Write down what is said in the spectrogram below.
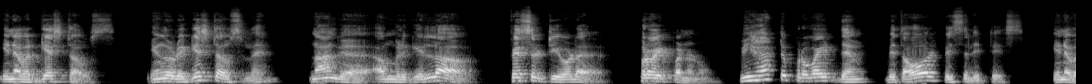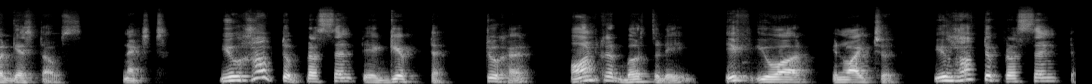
in our guest house எங்களுடைய கெஸ்ட் ஹவுஸில் நாங்கள் அவங்களுக்கு எல்லா ஃபெசிலிட்டியோட ப்ரொவைட் பண்ணணும். We have to provide them with all facilities in our guest house next you have to present a gift to her on her birthday if you are invited you have to present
